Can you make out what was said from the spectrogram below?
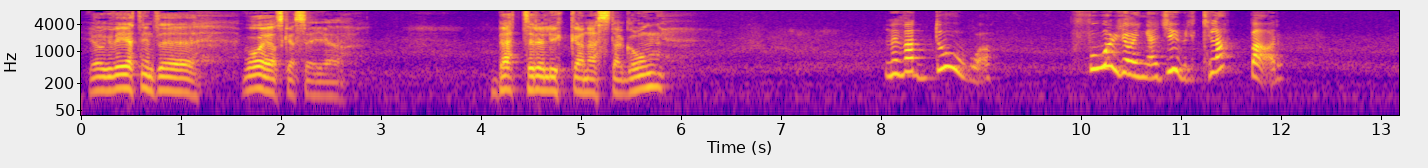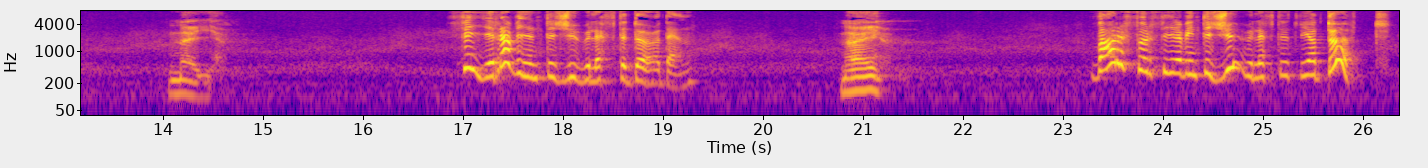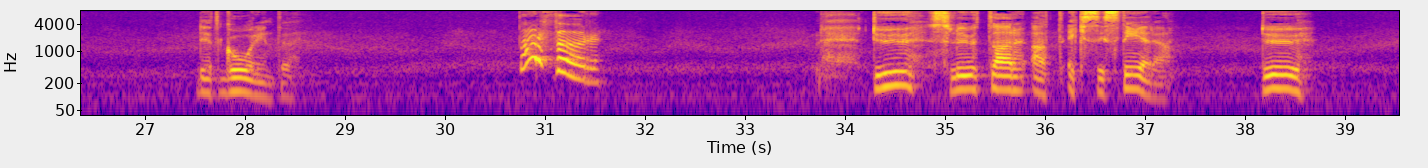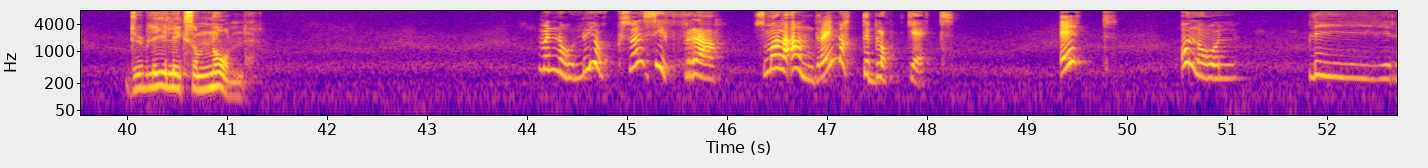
Jag vet inte vad jag ska säga. Bättre lycka nästa gång. Men vad då? Får jag inga julklappar? Nej. Firar vi inte jul efter döden? Nej. Varför firar vi inte jul efter att vi har dött? Det går inte. Varför? Du slutar att existera. Du... Du blir liksom noll. Men noll är ju också en siffra, som alla andra i matteblocket. Ett och noll blir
